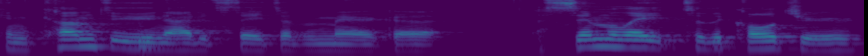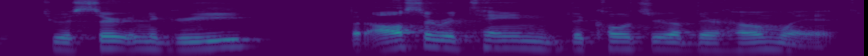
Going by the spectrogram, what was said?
can come to the United States of America, assimilate to the culture to a certain degree, but also retain the culture of their homeland.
